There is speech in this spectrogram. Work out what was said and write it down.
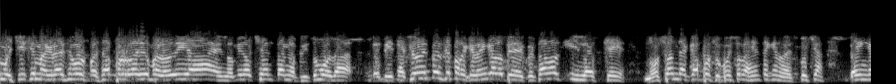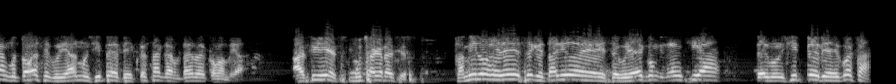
muchísimas gracias por pasar por Radio Melodía en los 1080 en Amplitud La invitación entonces para que vengan los piedecuestanos y los que no son de acá, por supuesto, la gente que nos escucha, vengan con toda seguridad al municipio de Piedecuesta, carretera de Colombia. Así es, muchas gracias. Camilo Jerez, secretario de Seguridad y Convivencia del municipio de Piedecuesta.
